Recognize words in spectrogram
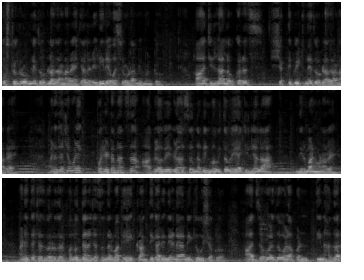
कोस्टल रोडने जोडला जाणार आहे. त्याला रेडी रेवस रोड आम्ही म्हणतो. हा जिल्हा लवकरच शक्तिपीठने जोडला जाणार आहे. आणि त्याच्यामुळे पर्यटनाचं आगळं वेगळं असं नवीन भवितव्य या जिल्ह्याला निर्माण होणार आहे. आणि त्याच्याचबरोबर फलोद्यानाच्या संदर्भात हे क्रांतिकारी निर्णय आम्ही घेऊ शकलो. आज जवळजवळ आपण तीन हजार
